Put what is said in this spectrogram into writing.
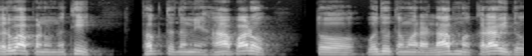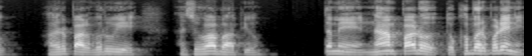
કરવાપણું નથી. ફક્ત તમે હા પાડો, તો બધું તમારા લાભમાં કરાવી દો હરપાળ વરુએ જવાબ આપ્યો, તમે નામ પાડો તો ખબર પડે ને.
